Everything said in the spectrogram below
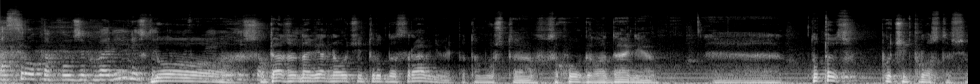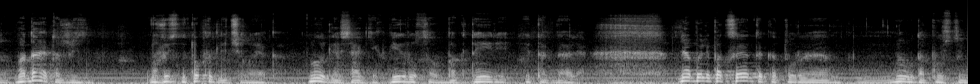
о сроках вы уже говорили, что Но это даже, наверное, очень трудно сравнивать, потому что сухое голодание, э, ну, то есть очень просто все. Вода – это жизнь, но жизнь не только для человека ну и для всяких вирусов, бактерий и так далее. У меня были пациенты, которые, ну, допустим,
